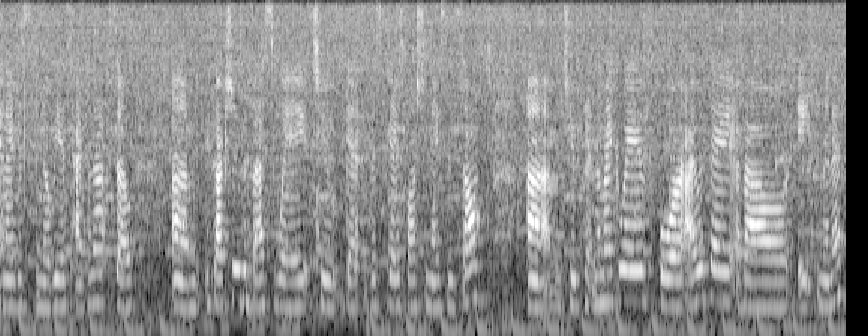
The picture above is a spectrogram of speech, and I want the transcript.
and I just, nobody has time for that. So um, it's actually the best way to get the spaghetti squash nice and soft um, to put it in the microwave for I would say about eight minutes.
